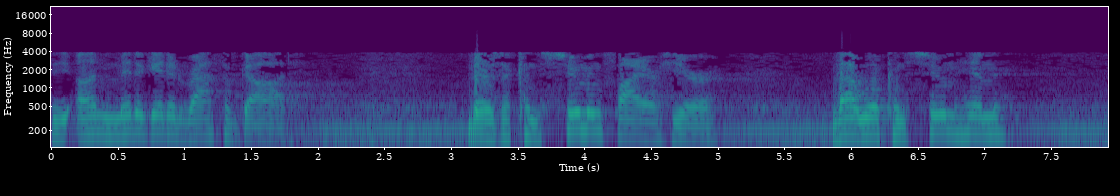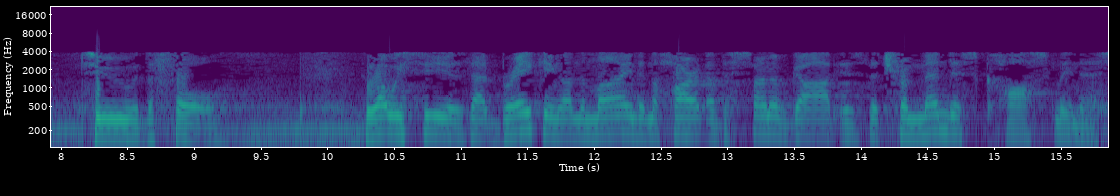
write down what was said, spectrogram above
the unmitigated wrath of God. There's a consuming fire here that will consume him to the full. what we see is that breaking on the mind and the heart of the Son of God is the tremendous costliness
